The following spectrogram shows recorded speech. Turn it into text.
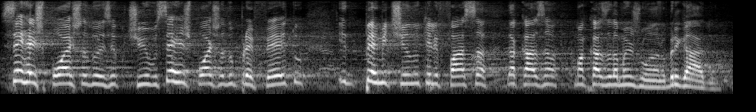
sem resposta do Executivo, sem resposta do prefeito e permitindo que ele faça da casa uma casa da mãe Joana. Obrigado.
